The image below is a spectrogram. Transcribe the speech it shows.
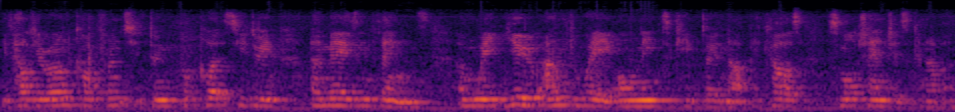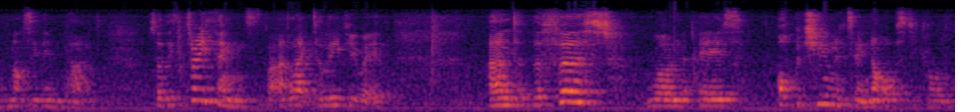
you've held your own conference, you're doing booklets, you're doing amazing things. And we, you and we all need to keep doing that because small changes can have a massive impact. So there's three things that I'd like to leave you with. And the first one is opportunity, not obstacle.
